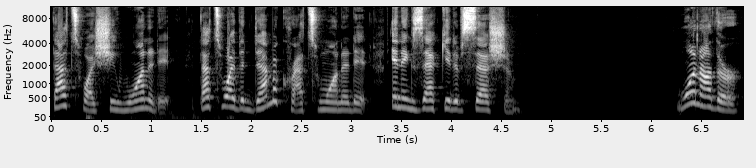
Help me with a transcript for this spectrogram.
That's why she wanted it. That's why the Democrats wanted it in executive session. One other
